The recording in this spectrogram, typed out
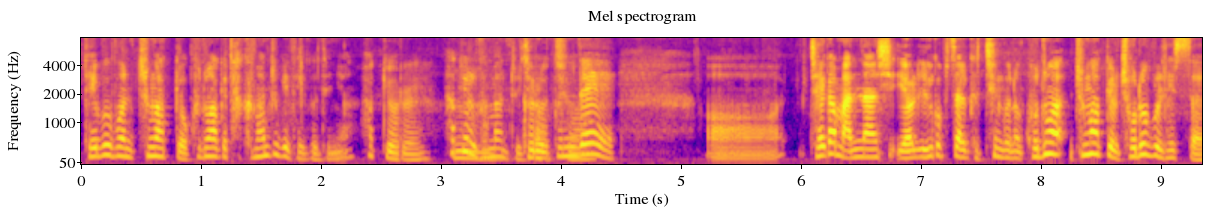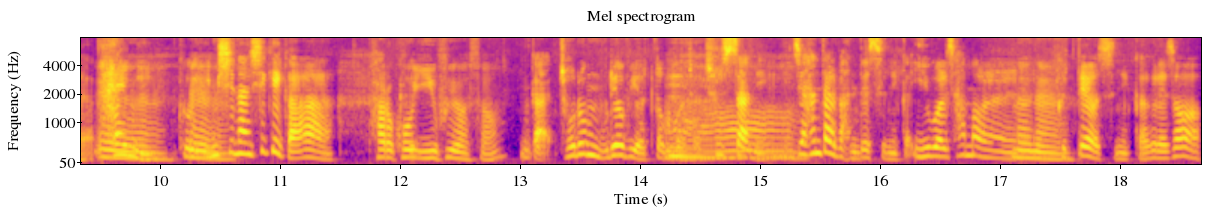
대부분 중학교, 고등학교 다 그만두게 되거든요. 학교를. 학교를 음. 그만두죠. 그렇죠. 근데 어, 제가 만난 시, 17살 그 친구는 고등학, 중학교를 졸업을 했어요. 예, 다행히. 네. 그 네. 임신한 시기가. 바로 그, 그, 이후여서. 그러니까 졸업 무렵이었던 음. 거죠. 출산이. 이제 한 달 반 됐으니까. 2월, 3월 네네. 그때였으니까. 그래서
